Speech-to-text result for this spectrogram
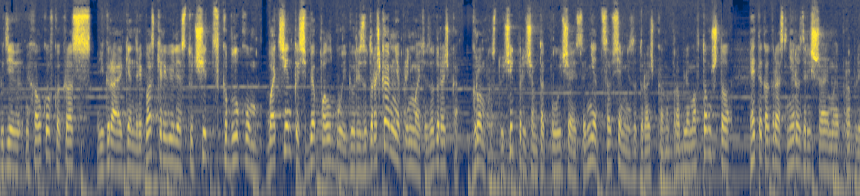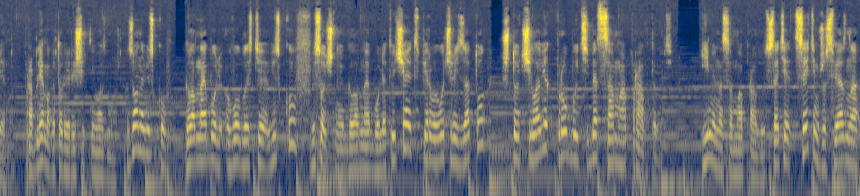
где Михалков как раз, играя Генри Баскервилля, стучит каблуком ботинка себя по лбу и говорит, за дурачка меня принимайте, за дурачка. Громко стучит, причем так получается. Нет, совсем не за дурачка, но проблема в том, что это как раз неразрешаемая проблема. Проблема, которую решить невозможно. Зона висков. Головная боль боль в области висков, височная головная боль, отвечает в первую очередь за то, что человек пробует себя самооправдывать. Именно самооправдывать. Кстати, с этим же связано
